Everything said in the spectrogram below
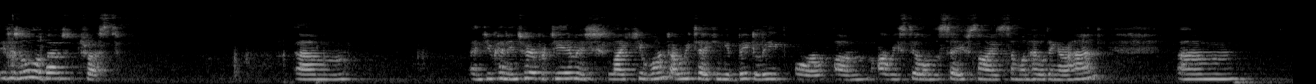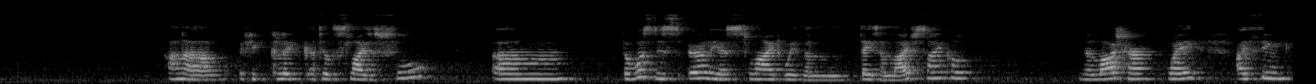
it is all about trust. Um, and you can interpret the image like you want. Are we taking a big leap or um, are we still on the safe side, someone holding our hand? Um, Anna, if you click until the slide is full, um, there was this earlier slide with the data lifecycle in a larger way. I think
